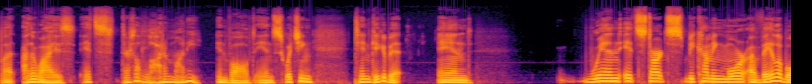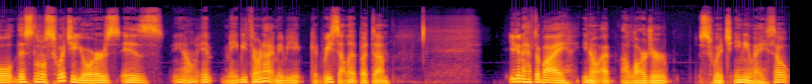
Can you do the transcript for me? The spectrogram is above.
But otherwise, it's there's a lot of money involved in switching 10 gigabit and when it starts becoming more available, this little switch of yours is, you know, it may be thrown out. Maybe you could resell it, but um, you're going to have to buy, you know, a, a larger switch anyway. So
